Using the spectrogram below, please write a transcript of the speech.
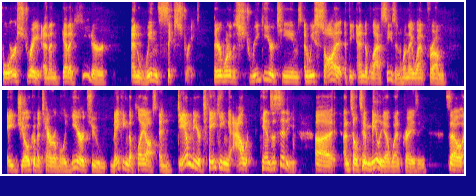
four straight and then get a heater and win six straight. They're one of the streakier teams, and we saw it at the end of last season when they went from a joke of a terrible year to making the playoffs and damn near taking out Kansas City uh, until Tim Melia went crazy. So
